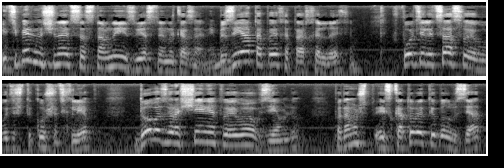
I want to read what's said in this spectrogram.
И теперь начинаются основные известные наказания. Без я тапеха тахелехем. В поте лица своего будешь ты кушать хлеб до возвращения твоего в землю, потому что, из которой ты был взят,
